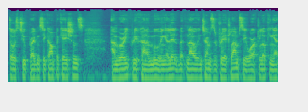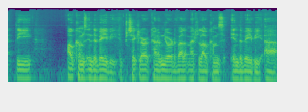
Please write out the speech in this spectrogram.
those two pregnancy complications, and we're equally kind of moving a little bit now in terms of preeclampsia work, looking at the outcomes in the baby, in particular, kind of neurodevelopmental outcomes in the baby uh,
